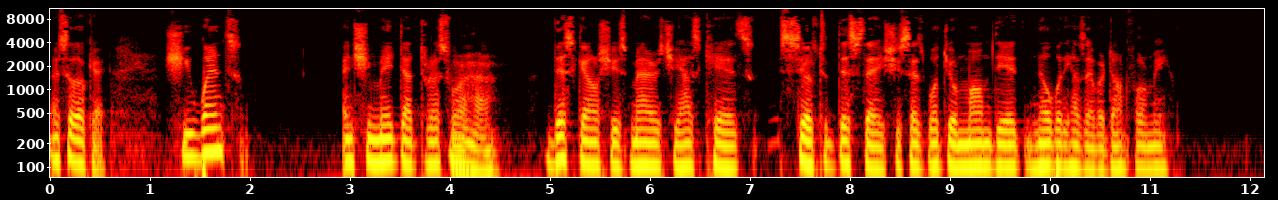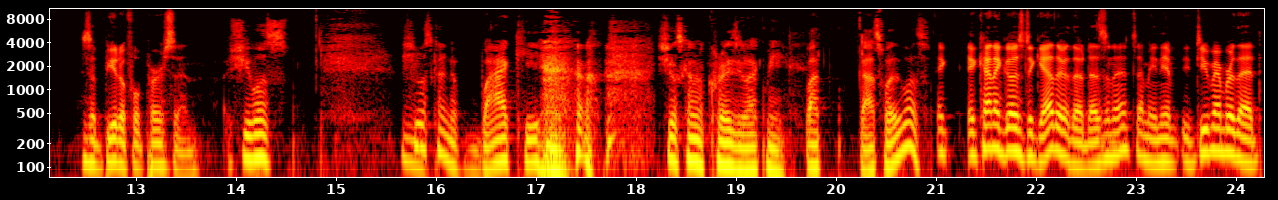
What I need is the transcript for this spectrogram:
I said, okay. She went and she made that dress for mm. her. This girl, she's married, she has kids. Still to this day, she says, what your mom did, nobody has ever done for me. She's a beautiful person. She was, she mm. was kind of wacky. she was kind of crazy like me, but that's what it was. It, it kind of goes together though, doesn't it? I mean, do you remember that?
